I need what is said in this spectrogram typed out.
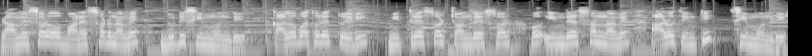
রামেশ্বর ও বানেশ্বর নামে দুটি শিব মন্দির। কালো পাথরের তৈরি মিত্রেশ্বর, চন্দ্রেশ্বর ও ইন্দ্রেশ্বর নামে আরও তিনটি শিব মন্দির।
